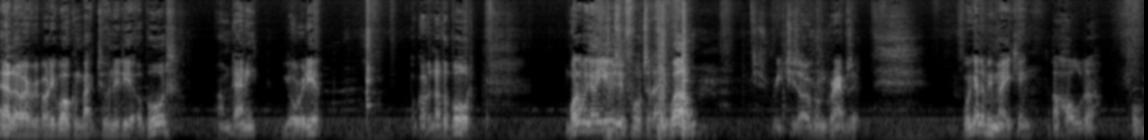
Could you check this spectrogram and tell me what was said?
Hello everybody, welcome back to An Idiot Aboard. I'm Danny, your idiot. I've got another board. What are we going to use it for today? Well, just reaches over and grabs it. We're going to be making a holder for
